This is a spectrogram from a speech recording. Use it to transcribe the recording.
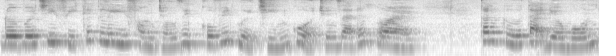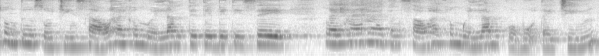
đối với chi phí cách ly phòng chống dịch COVID-19 của chuyên gia nước ngoài. Căn cứ tại Điều 4 Thông tư số 96-2015-TT-BTC ngày 22 tháng 6 2015 của Bộ Tài chính,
